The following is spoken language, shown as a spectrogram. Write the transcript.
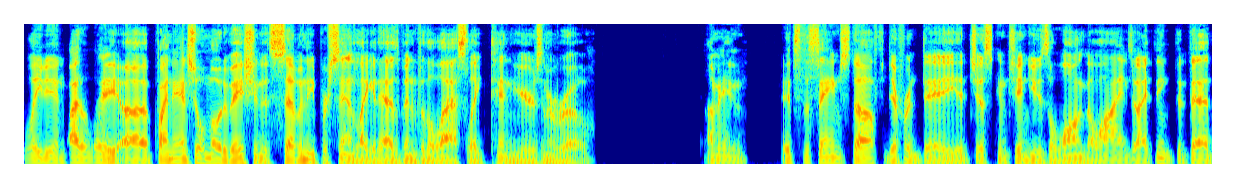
lead in. By the way, uh, financial motivation is 70%, like it has been for the last like 10 years in a row. I mean, it's the same stuff, different day. It just continues along the lines. And I think that that,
